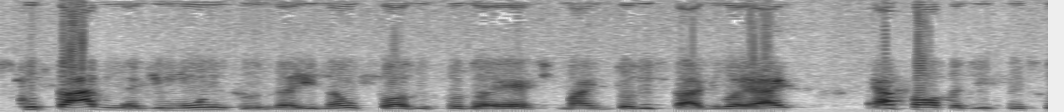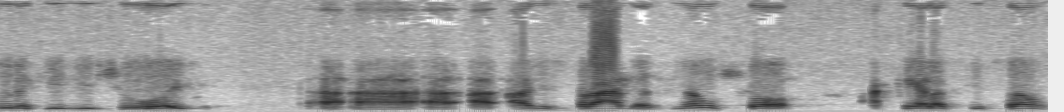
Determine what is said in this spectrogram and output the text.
escutado né, de muitos aí, não só do Sudoeste, mas em todo o estado de Goiás, é a falta de infraestrutura que existe hoje, as estradas, não só aquelas que são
